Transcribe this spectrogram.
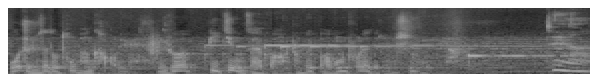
我只是在做通盘考虑。你说，毕竟在网上被曝光出来的人是你呀。对啊，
